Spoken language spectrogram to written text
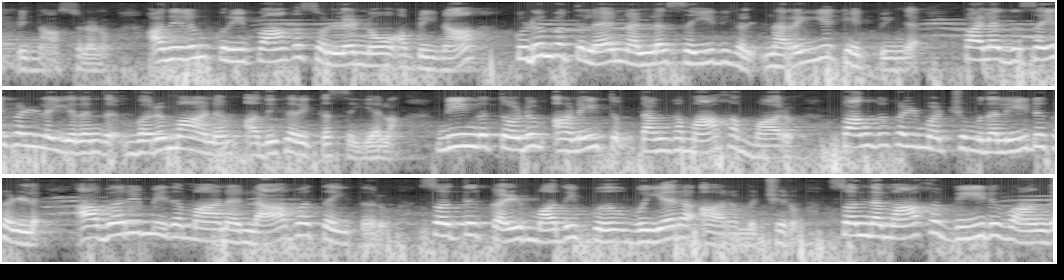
அப்படின்னு நான் சொல்லணும். அதிலும் குறிப்பாக சொல்லணும் அப்படின்னா குடும்பத்தில் நல்ல செய்திகள் நிறைய கேட்பீங்க. பல திசைகளில் இருந்து வருமானம் அதிகரிக்க செய்யலாம். நீங்கள் தொடும் அனைத்தும் தங்கமாக மாறும். பங்குகள் மற்றும் முதலீடுகளில் அபரிமிதமான லாபத்தை தரும். சொத்துக்கள் மதிப்பு உயர ஆரம்பிச்சிடும். சொந்தமாக வீடு வாங்க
